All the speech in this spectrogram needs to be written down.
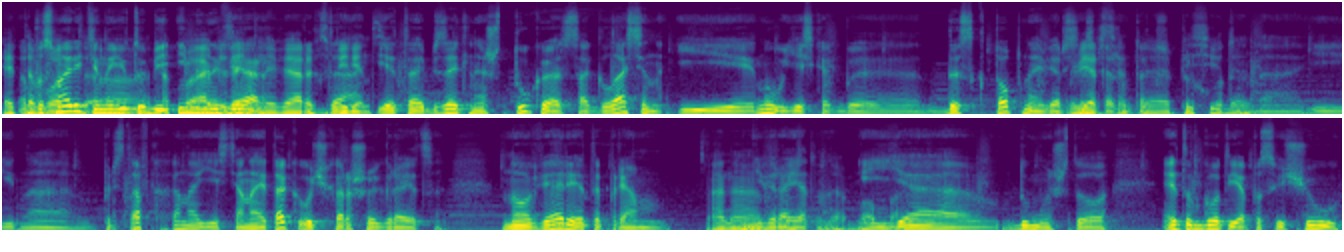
Это Посмотрите вот, на э, Ютубе именно обязательный VR. VR-experience. Да, и это обязательная штука, согласен. И, ну, есть как бы десктопная версия, Версия скажем так, PC, да. И на приставках она есть. Она и так очень хорошо играется. Но в VR это прям Она невероятно. просто, да, и я думаю, что этот год я посвящу,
